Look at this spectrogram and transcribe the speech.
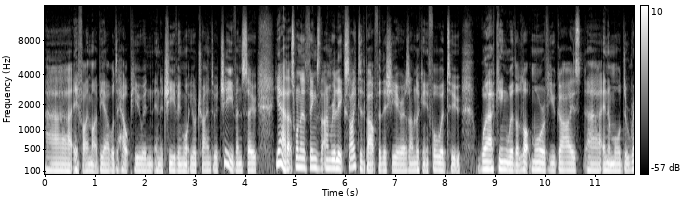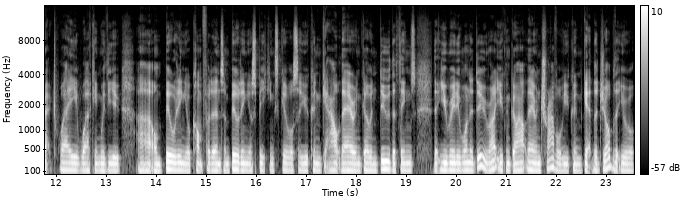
uh, if I might be able to help you in, in achieving what you're trying to achieve. And so, yeah, that's one of the things that I'm really excited about for this year as I'm looking forward to working with a lot more of you guys uh, in a more direct way, working with you uh, on building your confidence and building your speaking skills so you can get out there and go and do the things that you really want to do, right? You can go out there and travel, you can get the job that you're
